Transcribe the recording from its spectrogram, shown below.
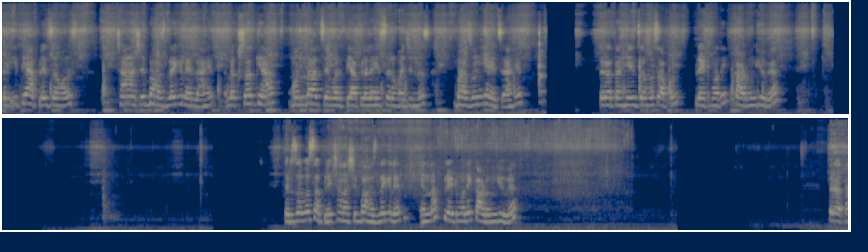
तर इथे आपले जवस छान असे भाजले गेलेले आहेत. लक्षात घ्या मंद आचेवरती आपल्याला हे सर्व जिन्नस भाजून घ्यायचे आहेत. तर आता हे जवस आपण प्लेटमध्ये काढून घेऊया. तर जवस आपले छान असे भाजले गेलेत. यांना प्लेटमध्ये काढून घेऊया. तर आता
